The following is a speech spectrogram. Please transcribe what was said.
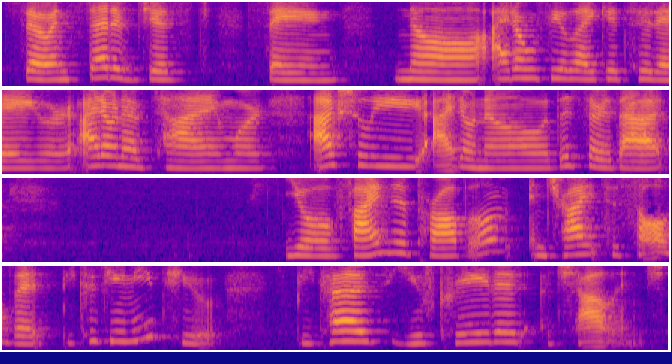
So instead of just saying, no, I don't feel like it today, or I don't have time, or actually, I don't know, this or that, you'll find a problem and try to solve it because you need to, because you've created a challenge.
